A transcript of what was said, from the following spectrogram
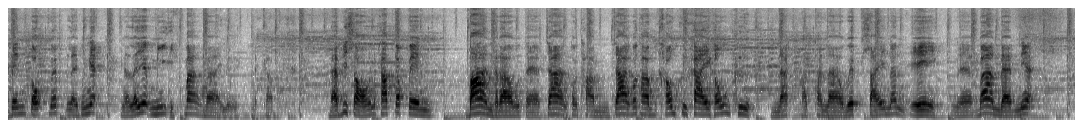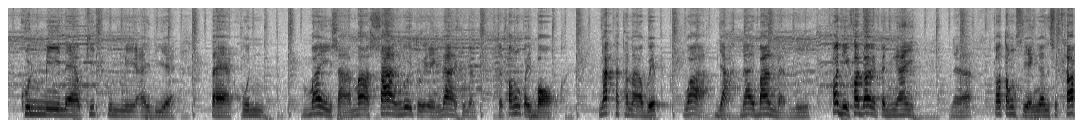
BentoWeb อะไรพวกเนี้ยนะแล้วยังมีอีกมากมายเลยนะครับแบบที่2นะครับก็เป็น บ้านเราแต่จ้างเขาทำจ้างเขาทำเขาคือใครเขาคือนักพัฒนาเว็บไซต์นั่นเองนะบ้านแบบเนี้ยคุณมีแนวคิดคุณมีไอเดีย แต่คุณไม่สามารถสร้างด้วยตัวเองได้ คุณจะต้องไปบอกนักพัฒนาเว็บว่าอยากได้บ้านแบบนี้ ข้อดีข้อด้อยเป็นไงนะก็ต้องเสียเงินสิครับ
